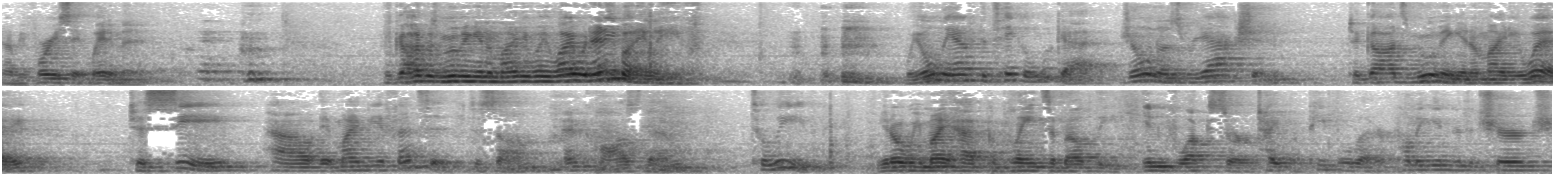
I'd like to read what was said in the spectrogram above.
Now, before you say, wait a minute, if God was moving in a mighty way, why would anybody leave? We only have to take a look at Jonah's reaction to God's moving in a mighty way to see how it might be offensive to some and cause them to leave. You know, we might have complaints about the influx or type of people that are coming into the church,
